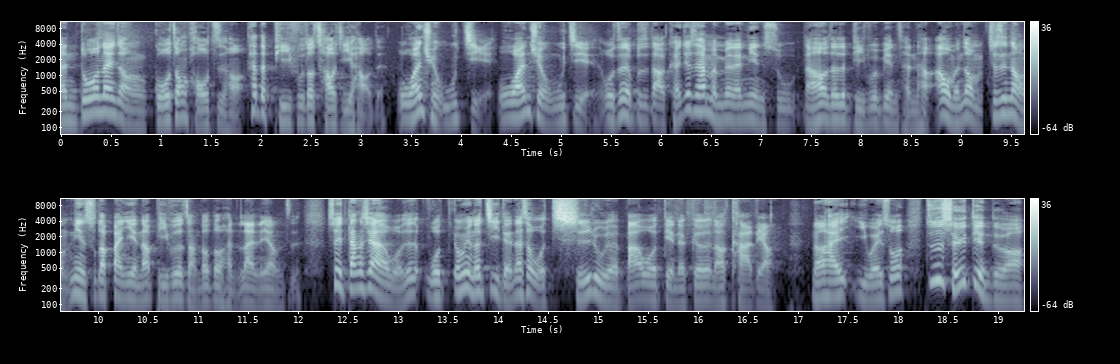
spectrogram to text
很多那种国中猴子哈，他的皮肤都超级好的，我完全无解，我完全无解，我真的不知道，可能就是他们没有在念书，然后都是皮肤变成很好啊。我们这种就是那种念书到半夜，然后皮肤都长痘痘很烂的样子，所以当下我就是我永远都记得那时候我耻辱的把我点的歌然后卡掉。然后还以为说，这是谁点的啊？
